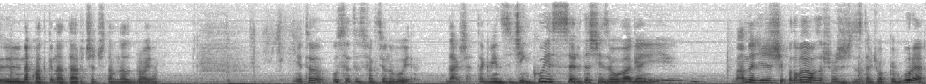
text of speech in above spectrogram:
yy, nakładkę na tarczę czy tam na zbroję. Mnie to usatysfakcjonowuje. Także, tak więc dziękuję serdecznie za uwagę i mam nadzieję, że się podobało. Zawsze możecie zostawić łapkę w górę.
